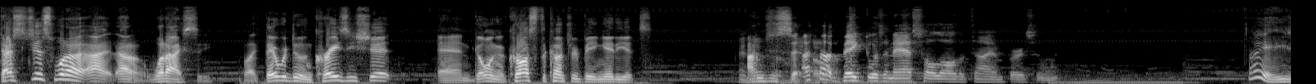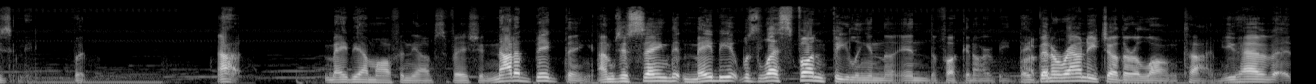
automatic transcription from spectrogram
That's just what I, I I don't know what I see. Like they were doing crazy shit and going across the country being idiots. I'm just saying. I thought Baked was an asshole all the time, personally. Oh yeah, he's an idiot, but uh, maybe I'm off in the observation. Not a big thing. I'm just saying that maybe it was less fun feeling in the in the fucking RV. They've been around each other a long time. You have uh,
